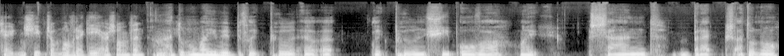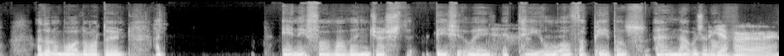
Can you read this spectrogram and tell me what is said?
counting sheep jumping over a gate or something? I don't know why you would be like pulling, uh, uh, like pulling sheep over like sand bricks. I don't know. I don't know what they were doing. I, any further than just basically the title of their papers, and that was Have you ever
